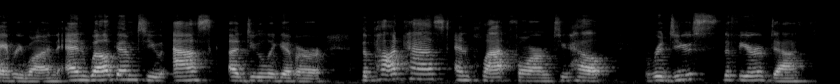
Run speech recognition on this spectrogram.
everyone, and welcome to Ask a Doula Giver, the podcast and platform to help reduce the fear of death,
